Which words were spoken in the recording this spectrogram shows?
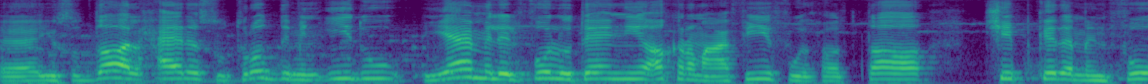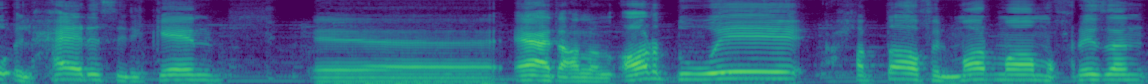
آه، يصدها الحارس وترد من إيده. يعمل الفولو تاني أكرم عفيف ويحطها تشيب كده من فوق الحارس اللي كان آه، قاعد على الأرض وحطها في المرمى محرزا.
